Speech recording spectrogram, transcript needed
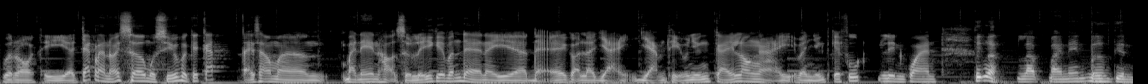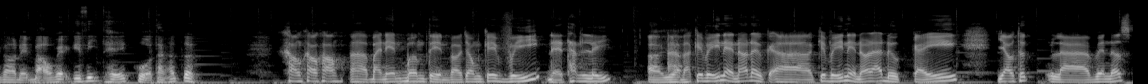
vừa rồi thì à, chắc là nói sơ một xíu về cái cách tại sao mà Binance họ xử lý cái vấn đề này à, để gọi là giảm giảm thiểu những cái lo ngại và những cái phút liên quan. Tức là là Binance bơm tiền vào để bảo vệ cái vị thế của thằng hacker? Không không không. À, Binance bơm tiền vào trong cái ví để thanh lý. À, yeah. à, và cái ví này nó được à, cái ví này nó đã được cái giao thức là Venus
